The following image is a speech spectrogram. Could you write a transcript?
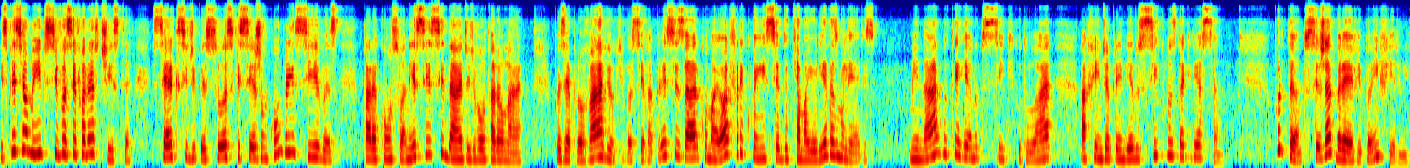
Especialmente se você for artista, cerque-se de pessoas que sejam compreensivas para com sua necessidade de voltar ao lar pois é provável que você vá precisar com maior frequência do que a maioria das mulheres minar o terreno psíquico do lar a fim de aprender os ciclos da criação. Portanto, seja breve, porém firme.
